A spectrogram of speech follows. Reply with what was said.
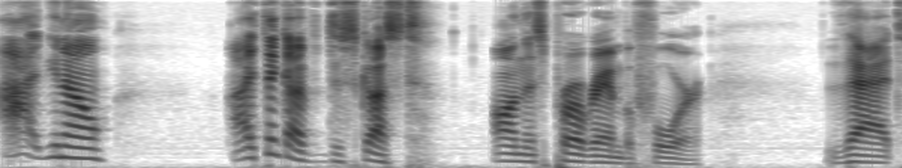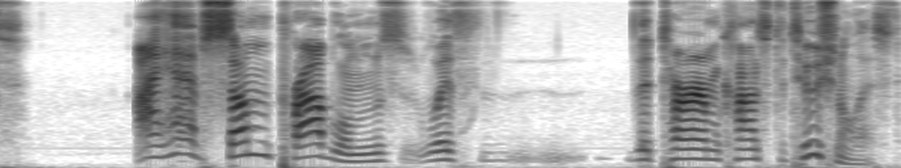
I, you know, I think I've discussed on this program before that I have some problems with the term constitutionalist.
